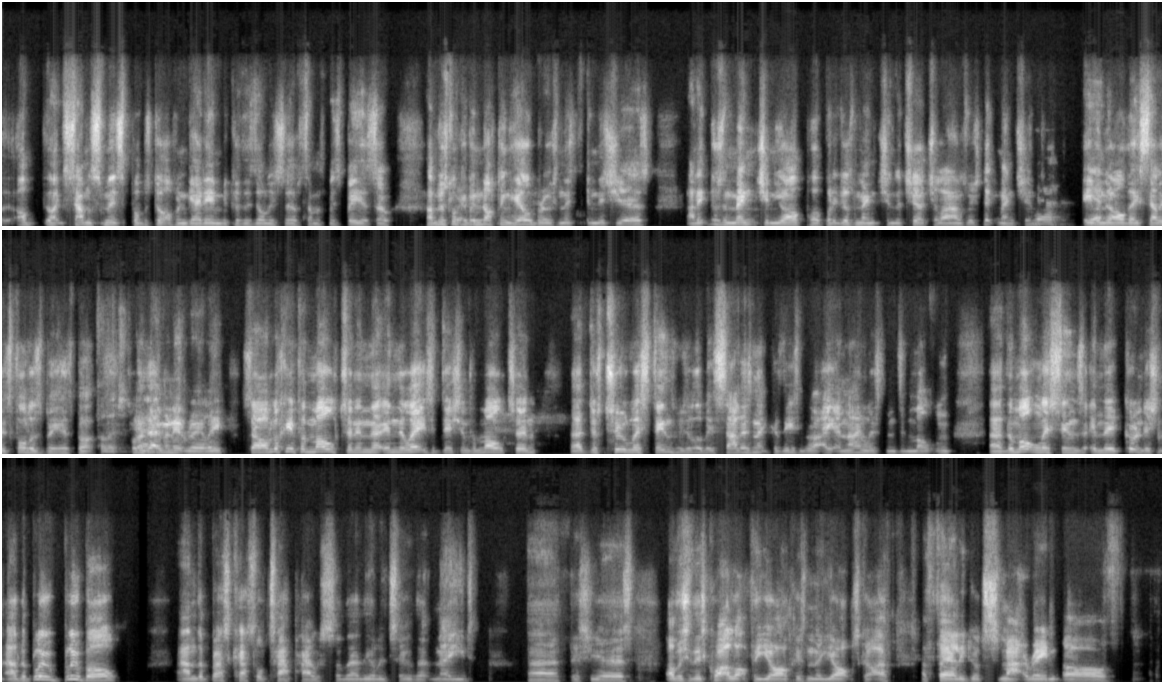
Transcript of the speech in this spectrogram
like Sam Smith's pubs don't often get in because there's only served Sam Smith's beer. So I'm just looking yeah. for Notting Hill Bruce in this in this year's, and it doesn't mention your pub, but it does mention the Churchill Arms, which Nick mentioned. Yeah. Even yeah. though all they sell is Fuller's beers, but Fuller's, well, yeah. a minute really. So I'm looking for Malton in the in the latest edition for Malton. Uh, just two listings, which is a little bit sad, isn't it? Because these are about eight or nine listings in Malton. Uh, the Malton listings in the current edition are the Blue Blue Ball and the Brass Castle Tap House. So they're the only two that made uh, this year's. Obviously, there's quite a lot for York, isn't there? York's got a, a fairly good smattering of.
